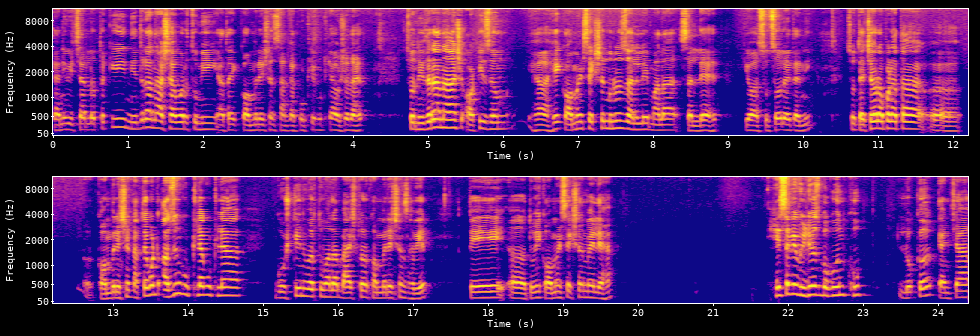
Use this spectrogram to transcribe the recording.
त्यांनी विचारलं होतं की निद्रा नाशावर तुम्ही आता एक कॉम्बिनेशन सांगा कुठले कुठले औषध आहेत? सो निद्रा नाश ऑटिझम ह्या हे कॉमेंट सेक्शन म्हणूनच झालेले मला सल्ले आहेत किंवा सुचवलं आहे त्यांनी. सो त्याच्यावर आपण आता कॉम्बिनेशन टाकतोय. पण अजून कुठल्या कुठल्या गोष्टींवर तुम्हाला बॅचलर कॉम्बिनेशन्स हवी आहेत ते तुम्ही कॉमेंट सेक्शनमध्ये लिहा. हे सगळे व्हिडिओज बघून खूप लोक त्यांच्या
